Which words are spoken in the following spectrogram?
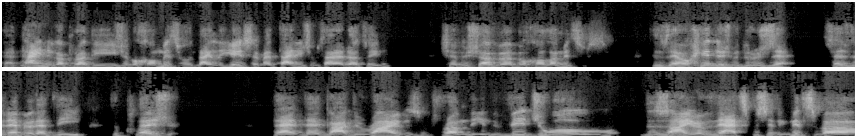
That tainug aprati shebachol mitzvah dailiyesem at tainug shemsaradatzin shebeshava bechol mitzvahs. There's a chidush with Says the Rebbe that the the pleasure that, that God derives from the individual desire of that specific mitzvah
